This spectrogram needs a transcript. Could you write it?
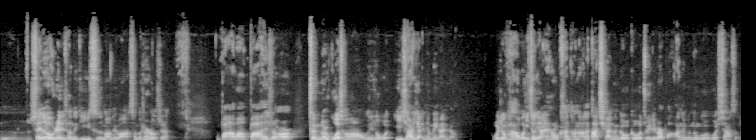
嗯，谁都有人生的第一次嘛，对吧？什么事儿都是，拔吧。拔的时候，整个过程啊，我跟你说，我一下眼睛没敢睁。我就怕我一睁眼的时候，我看他拿个大钳子给我给我嘴里边拔那个，弄给我给我吓死了。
